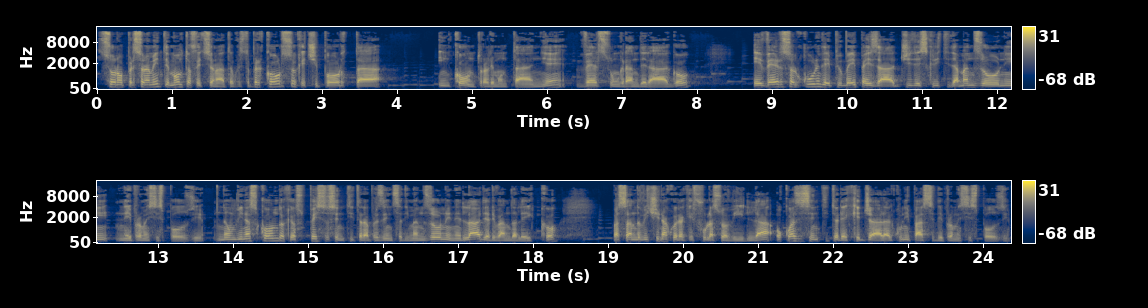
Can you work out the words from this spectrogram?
Sono personalmente molto affezionato a questo percorso che ci porta incontro alle montagne, verso un grande lago e verso alcuni dei più bei paesaggi descritti da Manzoni nei Promessi Sposi. Non vi nascondo che ho spesso sentito la presenza di Manzoni nell'aria arrivando a Lecco, passando vicino a quella che fu la sua villa, ho quasi sentito riecheggiare alcuni passi dei Promessi Sposi.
